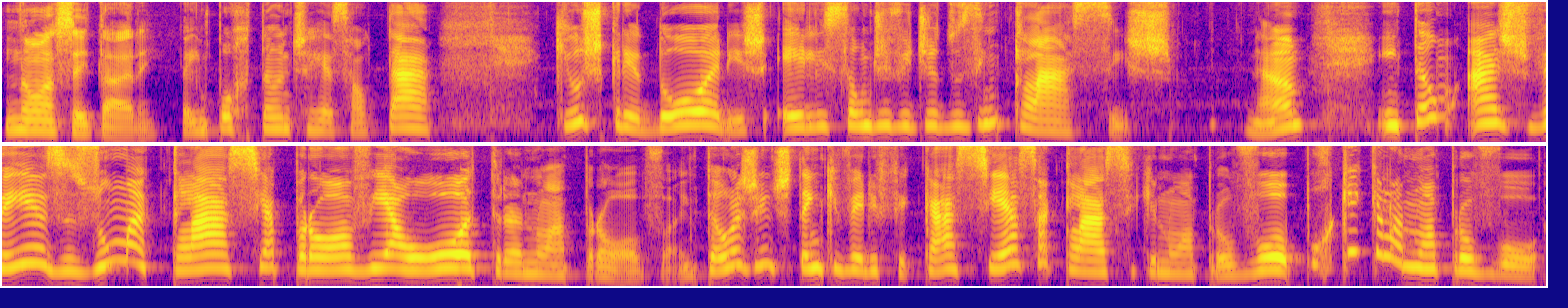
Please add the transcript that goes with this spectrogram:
não aceitarem? É importante ressaltar que os credores, eles são divididos em classes. Né? Então, às vezes, uma classe aprova e a outra não aprova. Então, a gente tem que verificar se essa classe que não aprovou, por que, que ela não aprovou?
